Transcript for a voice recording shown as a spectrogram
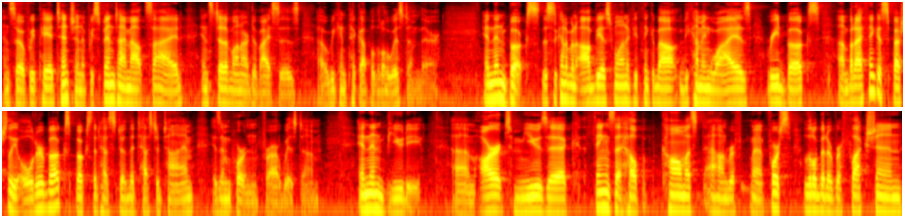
And so, if we pay attention, if we spend time outside instead of on our devices, uh, we can pick up a little wisdom there. And then books. This is kind of an obvious one if you think about becoming wise, read books. Um, but I think especially older books, books that have stood the test of time, is important for our wisdom. And then beauty um, art, music, things that help calm us down, uh, force a little bit of reflection,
